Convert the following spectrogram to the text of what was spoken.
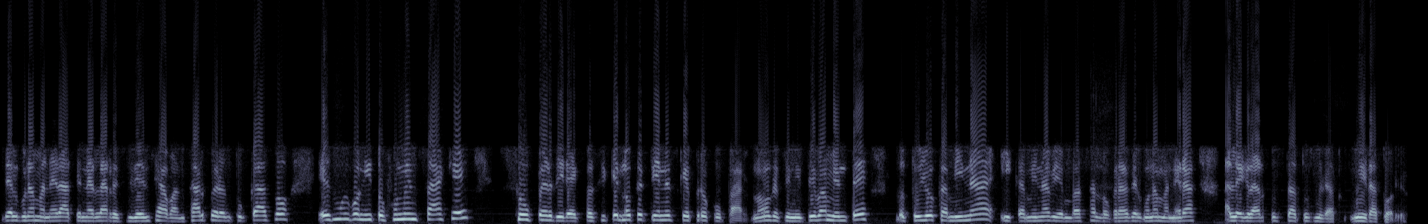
de alguna manera a tener la residencia a avanzar, pero en tu caso es muy bonito, fue un mensaje súper directo, así que no te tienes que preocupar, ¿no? Definitivamente lo tuyo camina y camina bien, vas a lograr de alguna manera alegrar tu estatus migratorio.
